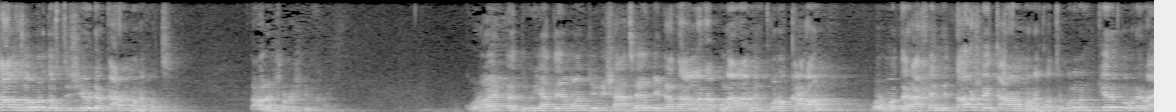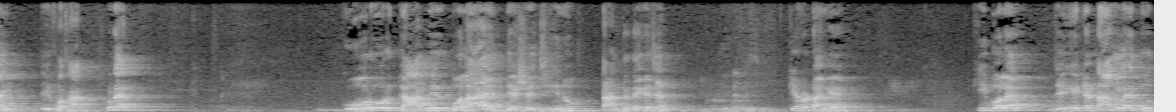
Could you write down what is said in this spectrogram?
তাও জবরদস্তি সে ওটার কারণ মনে করছে। তাহলে শির্ক হয় কোন একটা দুনিয়াতে এমন জিনিস আছে যেটাতে আল্লাহ রাবুল আলমিন কোনো কারণ ওর মধ্যে রাখেননি, তাও সেই কারণ মনে করছে। বলবেন, কীরকম রে ভাই এই কথা? শুনেন, গরুর গাভীর গোলায় দেশে ঝিনুক টানতে দেখেছেন? কেন টাঙ্গে কি বলে? যে এটা টাংলে দুধ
